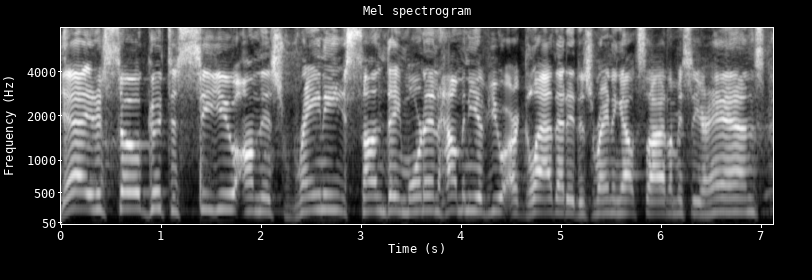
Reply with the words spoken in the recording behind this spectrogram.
Yeah, it is so good to see you on this rainy Sunday morning. How many of you are glad that it is raining outside? Let me see your hands.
